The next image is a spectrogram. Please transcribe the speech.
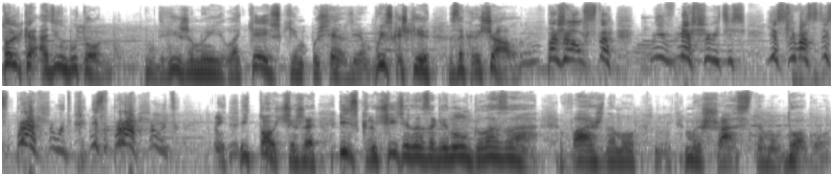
Только один бутон, движимый лакейским усердием выскочки, закричал Пожалуйста, не вмешивайтесь, если вас не спрашивают, не спрашивают. и, и тотчас же исключительно заглянул в глаза важному мышастому догу.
